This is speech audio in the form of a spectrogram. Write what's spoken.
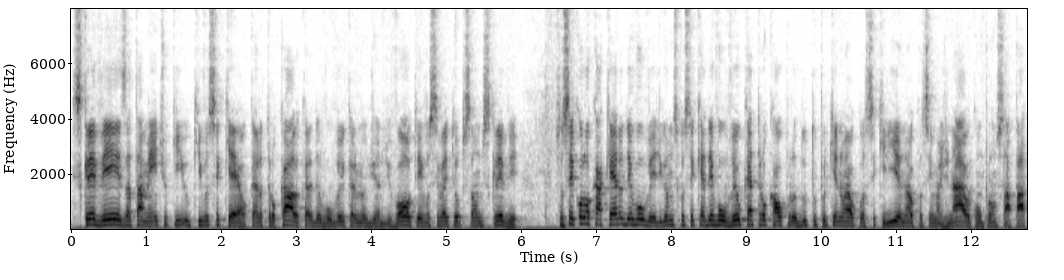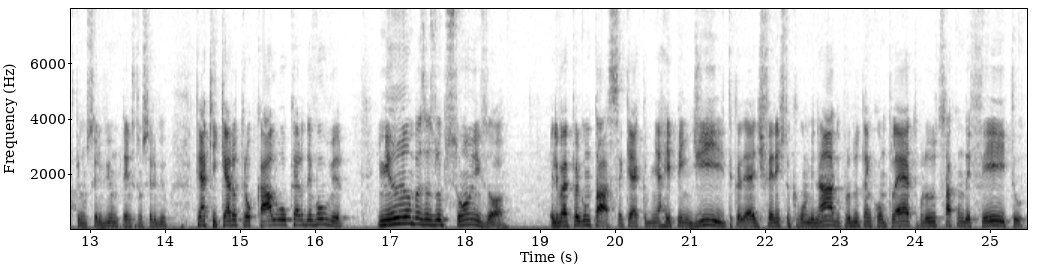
escrever exatamente o que, o que você quer. Eu quero trocá-lo, quero devolver, quero meu dinheiro de volta, e aí você vai ter a opção de escrever. Se você colocar quero devolver, digamos que você quer devolver ou quer trocar o produto porque não é o que você queria, não é o que você imaginava, comprou um sapato que não serviu, um tênis que não serviu. Tem aqui, quero trocá-lo ou quero devolver. Em ambas as opções, ó, ele vai perguntar se você quer que me arrependi, é diferente do que combinado, o produto é incompleto, o produto está com defeito,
